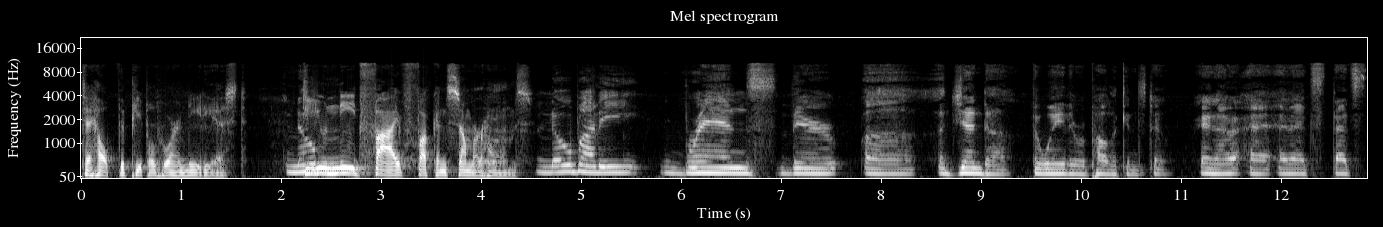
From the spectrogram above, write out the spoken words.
to help the people who are neediest." No- Do you need five fucking summer homes? nobody brands their uh, agenda the way the Republicans do, and I, I, and that's that's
